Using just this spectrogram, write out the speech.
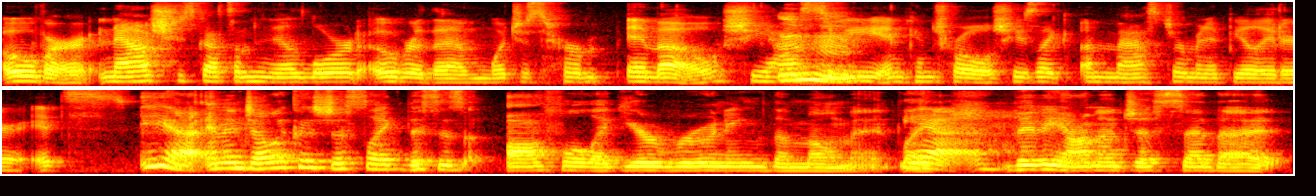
over. Now she's got something to lord over them, which is her MO. She has to Mhm. be in control. She's like a master manipulator. It's Yeah, and Angelica's just like, this is awful. Like, you're ruining the moment. Like, yeah. Viviana just said that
